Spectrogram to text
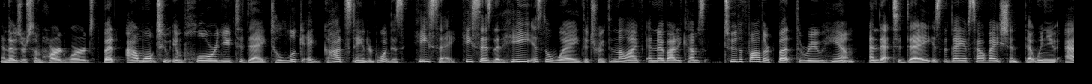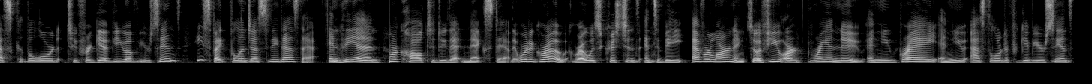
and those are some hard words, but I want to implore you today to look at God's standard. What does He say? He says that He is the way, the truth, and the life, and nobody comes to the Father but through Him and that today is the day of salvation. That when you ask the Lord to forgive you of your sins, He's faithful and just, and He does that. And then we're called to do that next step that we're to grow, grow as Christians, and to be ever learning. So if you are brand new and you pray and you ask the Lord to forgive your sins,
